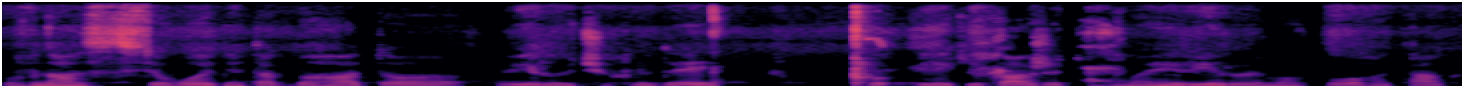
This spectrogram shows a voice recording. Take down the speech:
в нас сьогодні так багато віруючих людей, які кажуть, ми віруємо в Бога, так,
